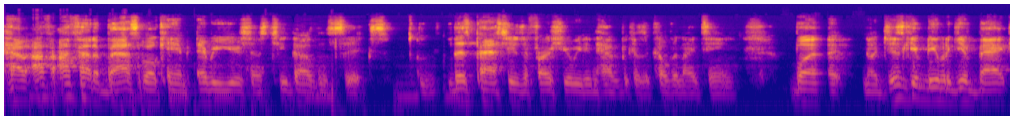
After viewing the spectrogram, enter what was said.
have I've, I've had a basketball camp every year since 2006. This past year is the first year we didn't have it because of COVID 19. But you know, just give, be able to give back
